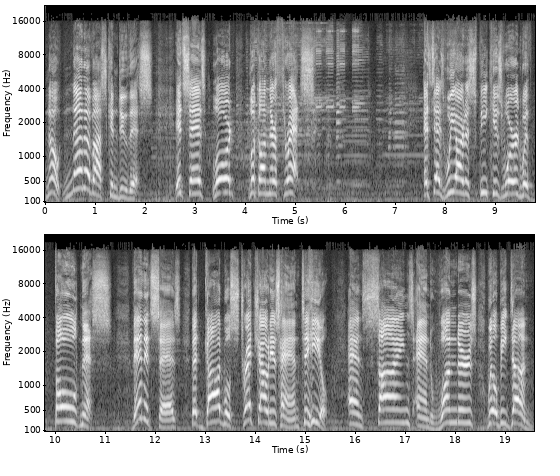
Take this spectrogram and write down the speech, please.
No, none of us can do this. It says, Lord, look on their threats. It says we are to speak His word with boldness. Then it says that God will stretch out His hand to heal, and signs and wonders will be done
